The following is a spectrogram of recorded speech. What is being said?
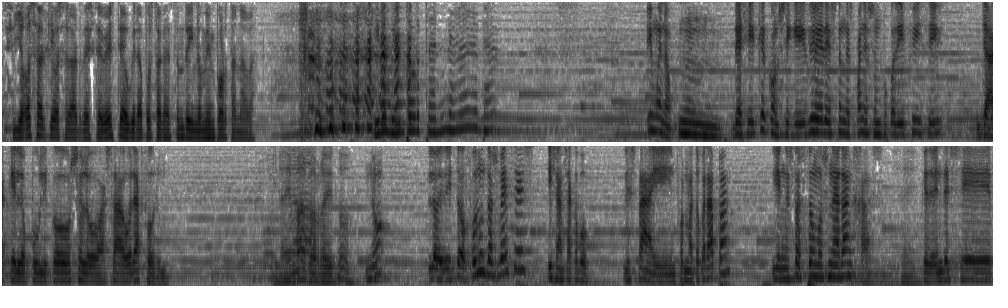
Si llego a saber que ibas a hablar de este bestia, hubiera puesto la canción de Y no me importa nada. y no me importa nada. Y bueno, mm, decir que conseguir leer esto en España es un poco difícil, ya que lo publicó solo hasta ahora Forum. Y nadie más lo reeditó. No, lo editó Forum dos veces y se acabó. Está en formato grapa y en estos tomos naranjas, Sí. que deben de ser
